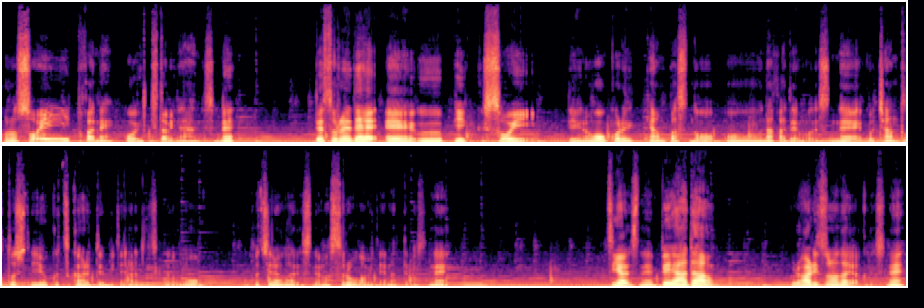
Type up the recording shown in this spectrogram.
このソイとかね、こう言ってたみたいなんですよね。で、それで、えー、ウーピックソイっていうのを、これ、キャンパスの中でもですね、こうちゃんととしてよく使われてるみたいなんですけども、こちらがですね、まあ、スローガンみたいになってますね。次はですね、ベアダウン。これ、アリゾナ大学ですね。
